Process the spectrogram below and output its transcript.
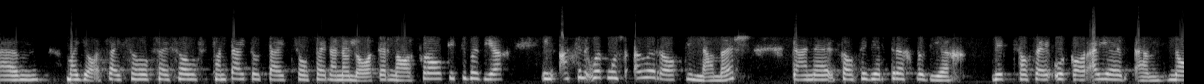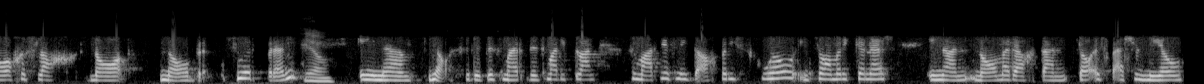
Um maar ja, sy sal sy sal van tyd tot tyd sal sy dan nou later na haar kraakie toe beweeg en as hulle ook ons ouer raak die lammers, dan uh, sal sy weer terug beweeg. Net sal sy ook haar eie um nageslag na na voortbring. Ja. En ehm um, ja, so dit is maar dit is maar die plan. So Martie is die dag by die skool en saam met die kinders en dan namiddag dan daar is personeel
